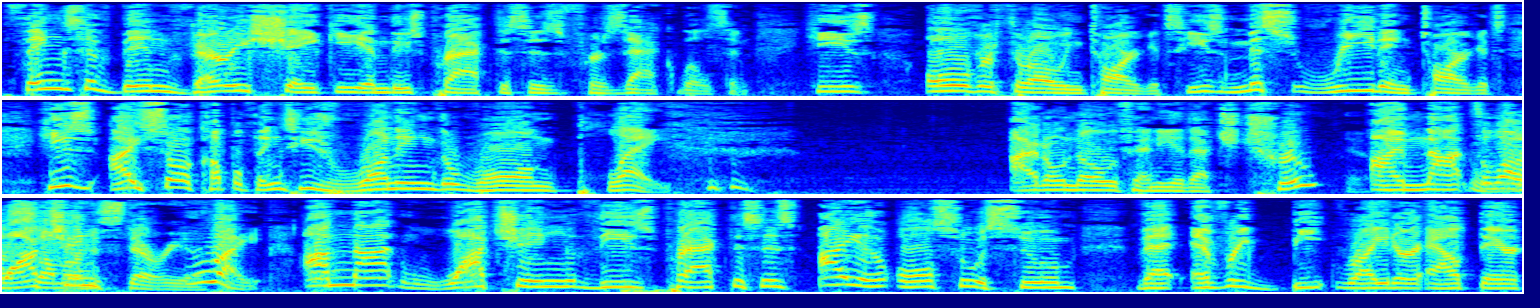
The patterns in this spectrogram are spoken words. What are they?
things have been very shaky in these practices for Zach Wilson. He's overthrowing targets. He's misreading targets. He's I saw a couple things. He's running the wrong play. I don't know if any of that's true. I'm not a lot of watching hysteria. Right. I'm not watching these practices. I also assume that every beat writer out there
